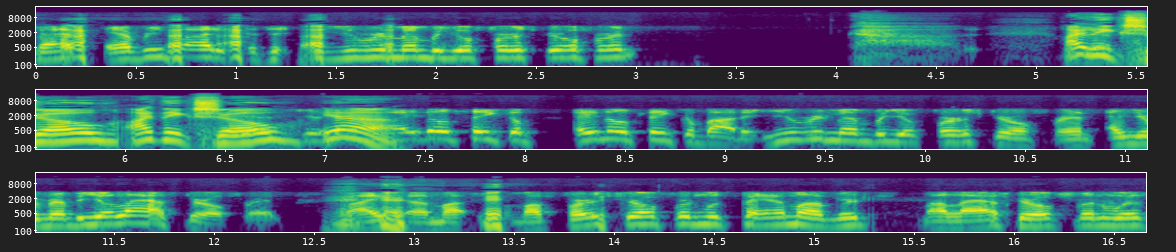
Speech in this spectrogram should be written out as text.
that, everybody. Do you remember your first girlfriend? I think so. I think so. Yeah. yeah. I don't think of. I don't think about it. You remember your first girlfriend, and you remember your last girlfriend, right? uh, my my first girlfriend was Pam Hubbard. My last girlfriend was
